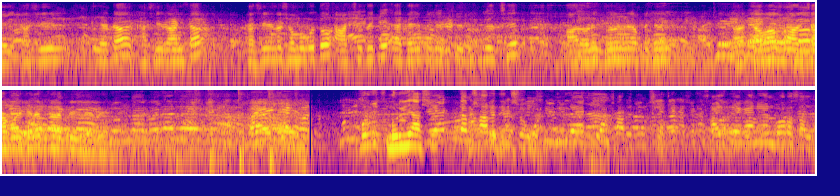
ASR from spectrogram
এই খাসির ইয়েটা খাসির রানটা। খাসির রানটা সম্ভবত আটশো থেকে এক হাজার টাকার ভিতরে বিক্রি হচ্ছে। আর অনেক ধরনের আপনি এখানে কাবাব আর চাপ এখানে আপনারা পেয়ে যাবেন। মুরগি আসো একদম সাড়ে তিনশো মুরগি নিলে একদম সাড়ে তিনশো। সাইজ দেখে বড় সাইজ।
